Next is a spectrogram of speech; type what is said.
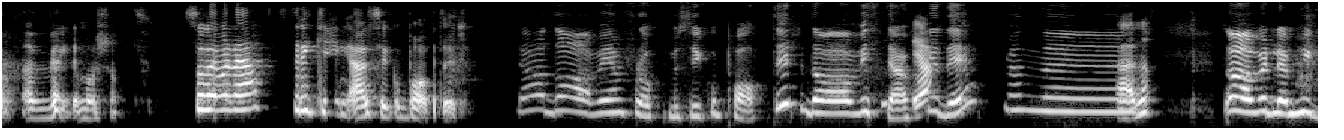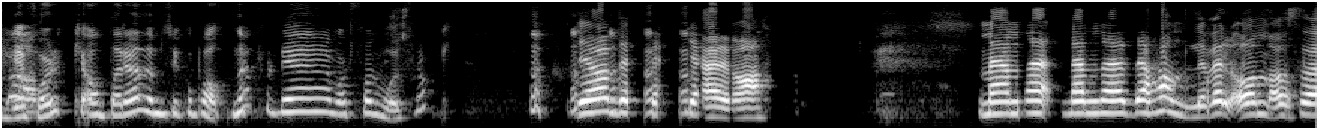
Det er veldig morsomt. Så det var det. Strikking er psykopater. Ja, da er vi en flokk med psykopater. Da visste jeg jo ikke det. Men uh, Nei da. da er vel de hyggelige folk, antar jeg, de psykopatene. For det er i hvert fall vår flokk. Ja, det tenker jeg òg. Men, eh, men eh, det handler vel om altså,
